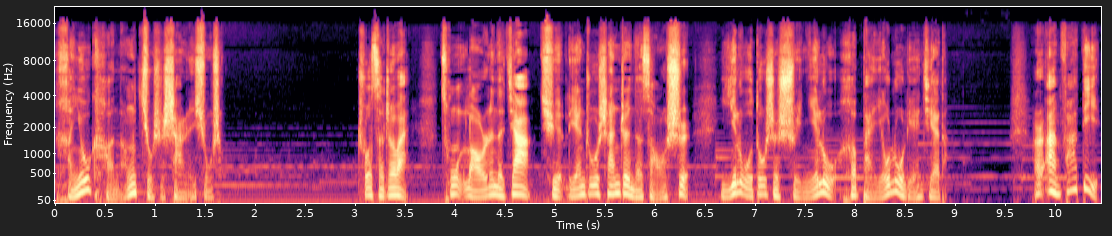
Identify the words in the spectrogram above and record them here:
很有可能就是杀人凶手。除此之外，从老人的家去连珠山镇的早市，一路都是水泥路和柏油路连接的。而案发地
